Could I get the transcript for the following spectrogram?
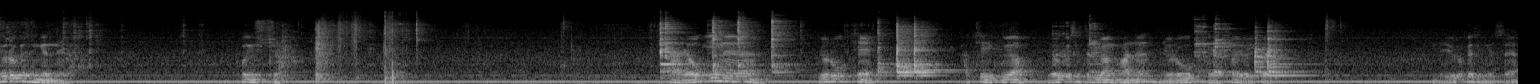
이렇게 생겼네요. 보이시죠? 자, 여기는 요렇게 박혀 있고요. 여기서 들어간 관은 요렇게 해서 여기까지. 근데 요렇게 생겼어요.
